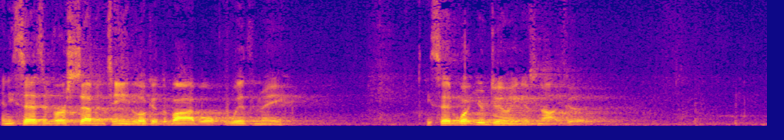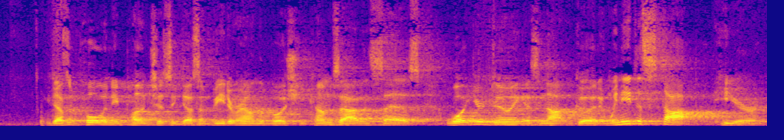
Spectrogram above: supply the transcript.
And he says in verse 17, look at the Bible with me. He said, What you're doing is not good. He doesn't pull any punches. He doesn't beat around the bush. He comes out and says, What you're doing is not good. And we need to stop here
